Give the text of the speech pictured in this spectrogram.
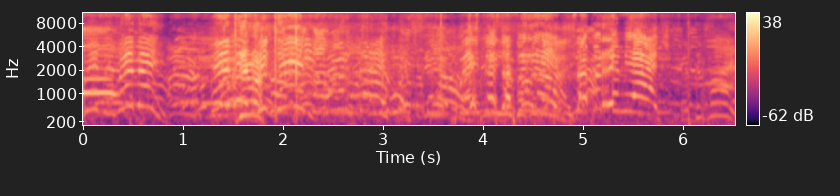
Вибий, вибий! Вибий, Діма! сюди! Повертайся! Забери! Забери м'яч! Давай!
